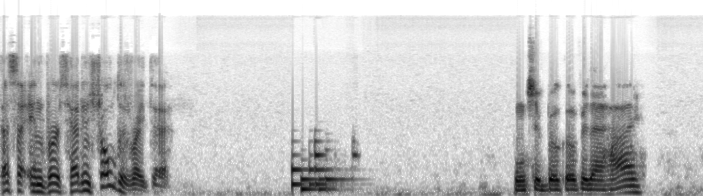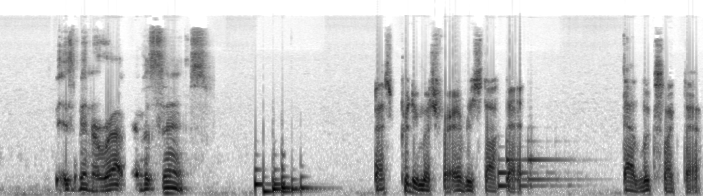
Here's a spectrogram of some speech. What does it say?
That's an inverse head and shoulders right there. Once it broke over that high, It's been a wrap ever since. that's pretty much for every stock that that looks like that.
